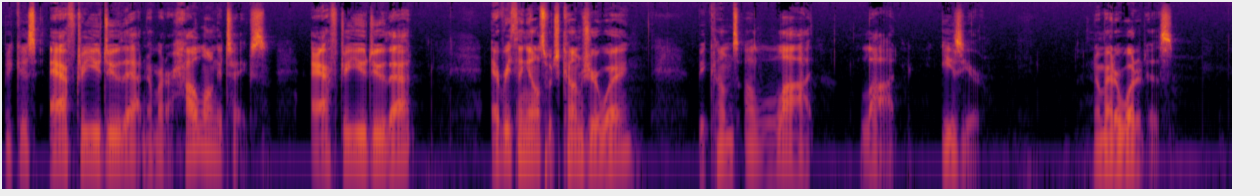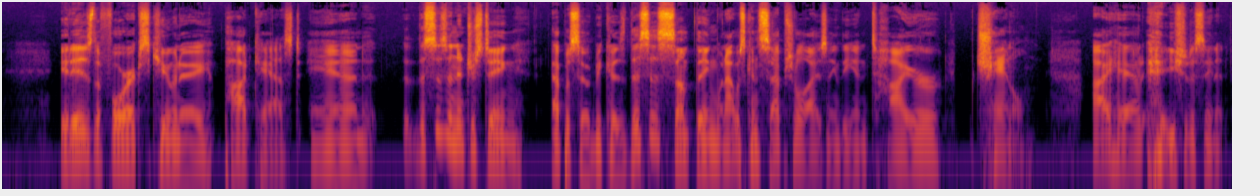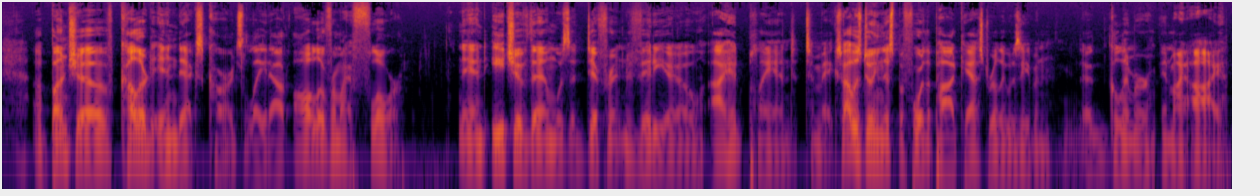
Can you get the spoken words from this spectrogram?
Because after you do that, no matter how long it takes, after you do that, everything else which comes your way becomes a lot, lot easier. No matter what it is. It is the Forex Q&A podcast and this is an interesting episode because this is something when I was conceptualizing the entire channel I had you should have seen it a bunch of colored index cards laid out all over my floor and each of them was a different video I had planned to make. So I was doing this before the podcast really was even a glimmer in my eye.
